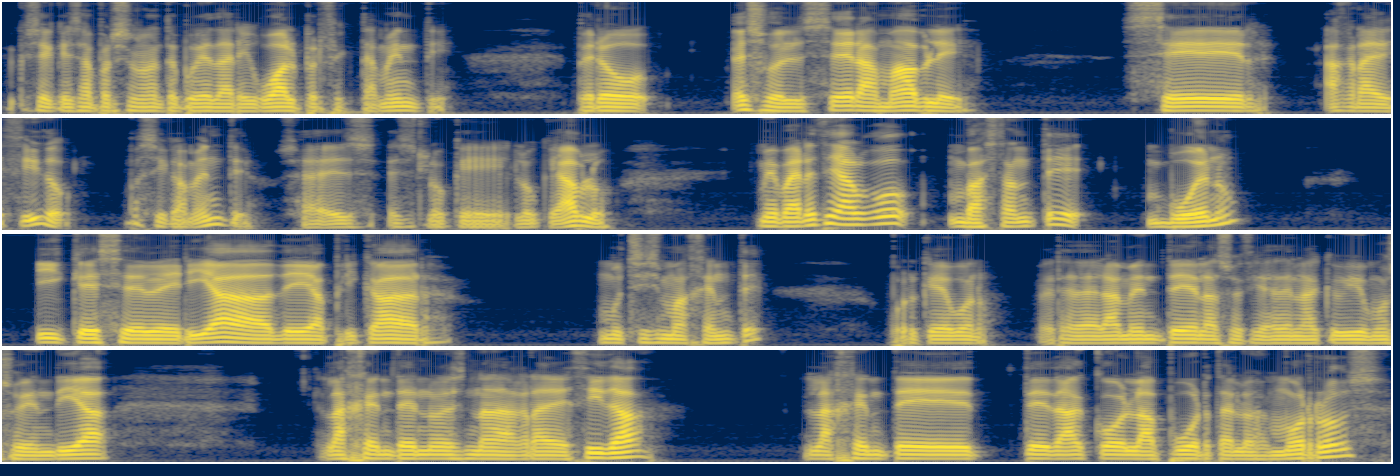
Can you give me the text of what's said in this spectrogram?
yo que sé, que esa persona te puede dar igual perfectamente. Pero eso, el ser amable, ser agradecido, básicamente. O sea, es, es lo, que, lo que hablo. Me parece algo bastante bueno y que se debería de aplicar muchísima gente. Porque, bueno, verdaderamente en la sociedad en la que vivimos hoy en día, la gente no es nada agradecida. La gente te da con la puerta en los morros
